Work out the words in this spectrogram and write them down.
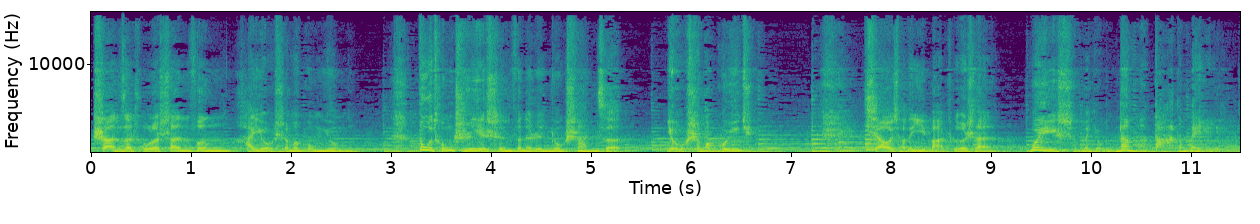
扇子除了扇风，还有什么功用呢？不同职业身份的人用扇子有什么规矩？小小的一把折扇，为什么有那么大的魅力？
